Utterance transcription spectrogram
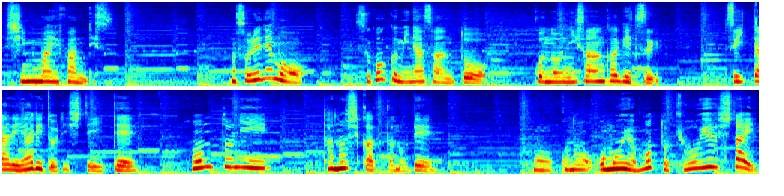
新米ファンです。まあそれでも、すごく皆さんとこの2、3ヶ月、ツイッターでやりとりしていて、本当に楽しかったので、もうこの思いをもっと共有したい。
